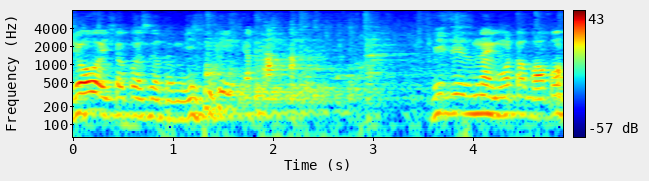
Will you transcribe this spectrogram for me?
જોઈ શકો છો તમે. ધીસ ઇઝ માય મોટો બાપો.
